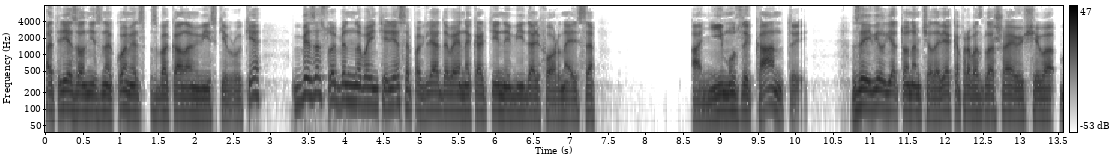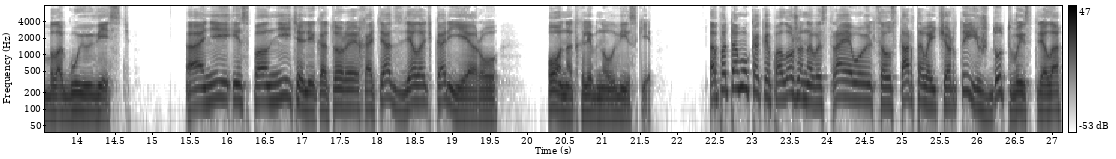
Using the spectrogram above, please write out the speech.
отрезал незнакомец с бокалом виски в руке, без особенного интереса поглядывая на картины Видаль Форнельса. «Они музыканты», — заявил я тоном человека, провозглашающего благую весть. Они исполнители, которые хотят сделать карьеру. Он отхлебнул виски. А потому, как и положено, выстраиваются у стартовой черты и ждут выстрела.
